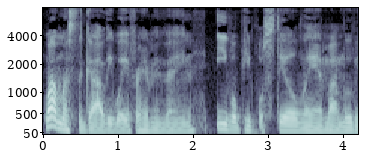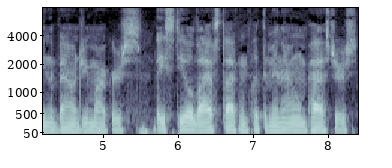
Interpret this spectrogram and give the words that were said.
Why must the godly wait for him in vain? Evil people steal land by moving the boundary markers. They steal livestock and put them in their own pastures.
